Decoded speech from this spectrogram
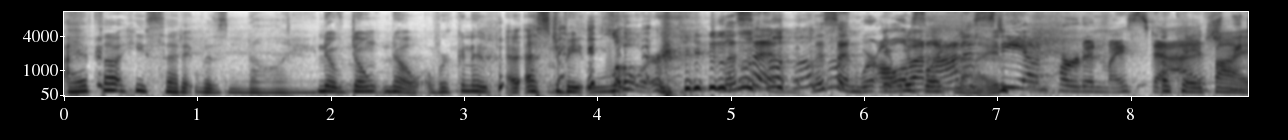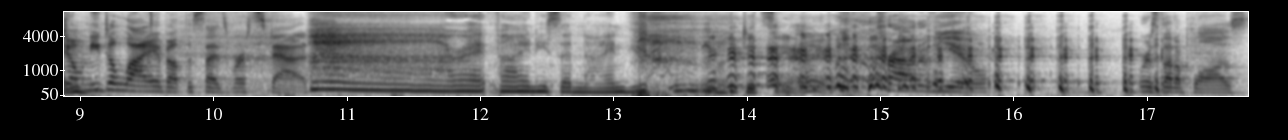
I thought he said it was nine. No, don't. No, we're gonna estimate lower. Listen, listen, we're all was about like honesty on Pardon My Stash. Okay, fine. We don't need to lie about the size of our stash. All right, fine. He said nine. I did say nine. Proud of you. Where's that applause?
